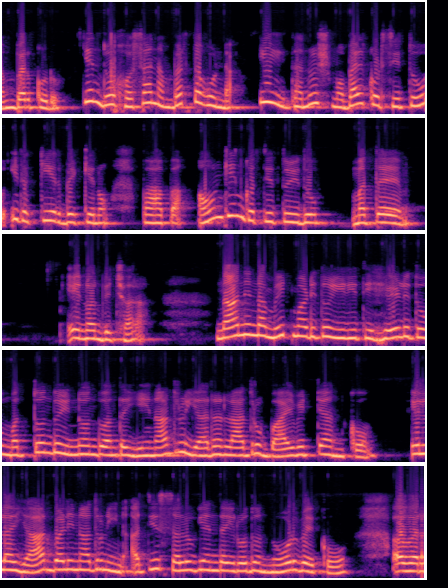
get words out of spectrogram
ನಂಬರ್ ಕೊಡು ಎಂದು ಹೊಸ ನಂಬರ್ ತಗೊಂಡ. ಈ ಧನುಷ್ ಮೊಬೈಲ್ ಕೊಡ್ಸಿದ್ದು ಇದಕ್ಕೆ ಇರ್ಬೇಕೇನೋ. ಪಾಪ, ಅವನ್ಗೇನ್ ಗೊತ್ತಿತ್ತು ಇದು? ಮತ್ತೆ ಇನ್ನೊಂದು ವಿಚಾರ. ನಾನಿನ್ನ ಮೀಟ್ ಮಾಡಿದ್ದು ಈ ರೀತಿ ಹೇಳಿದ್ದು ಮತ್ತೊಂದು, ಇನ್ನೊಂದು ಅಂತ ಏನಾದ್ರೂ ಯಾರಲ್ಲಾದ್ರೂ ಬಾಯ್ಬಿಟ್ಟೆ ಅನ್ಕೋ. ಇಲ್ಲ, ಯಾರ ಬಳಿನಾದ್ರೂ ನೀನು ಅತಿ ಸಲುಗೆಯಿಂದ ಇರೋದು ನೋಡಬೇಕು. ಅವರ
